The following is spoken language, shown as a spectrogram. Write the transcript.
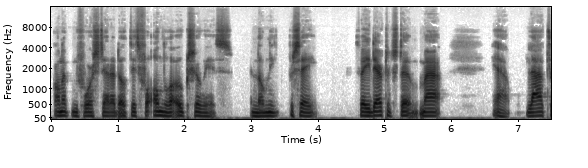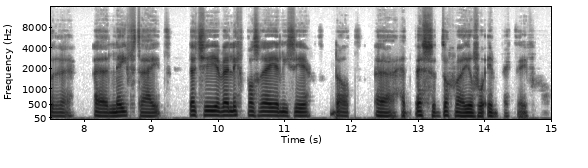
kan ik me voorstellen dat dit voor anderen ook zo is. En dan niet per se 32ste, maar ja, latere uh, leeftijd. Dat je je wellicht pas realiseert dat uh, het pesten toch wel heel veel impact heeft gehad.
